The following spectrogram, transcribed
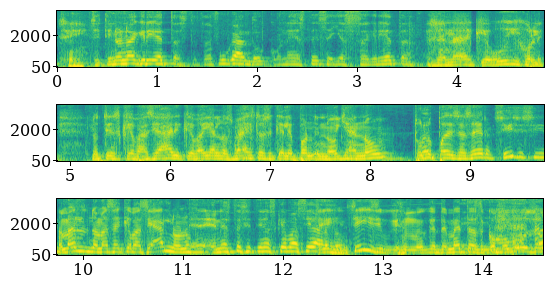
Sí. Si tiene una grieta, se te está fugando, con este sellas esa grieta. O sea, nada de que, uy, híjole, lo tienes que vaciar y que vayan los maestros y que le ponen. No, ya no. Tú lo puedes hacer. Sí, sí, sí. Nomás, nomás hay que vaciarlo, ¿no? En, en este sí tienes que vaciarlo. Sí, sí, sí, que te metas como buzo.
